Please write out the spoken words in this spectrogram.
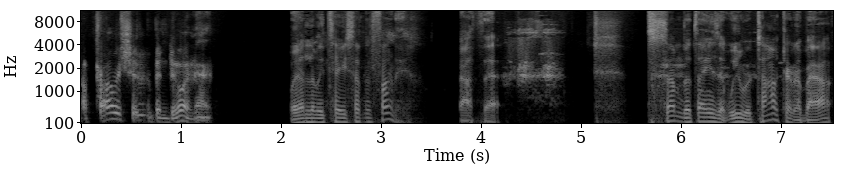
I probably should have been doing that. well, let me tell you something funny about that. Some of the things that we were talking about,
